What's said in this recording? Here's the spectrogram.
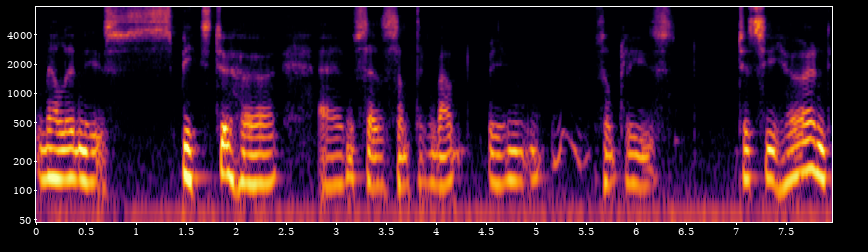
Melanie speaks to her and says something about being so pleased to see her. And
